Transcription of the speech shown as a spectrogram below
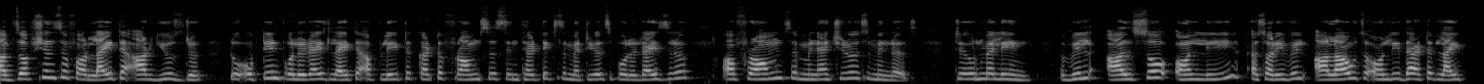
absorptions for light are used to obtain polaroid light, a plate cut from synthetic materials polarized or from natural minerals. Tourmaline will also only uh, sorry will allows only that light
